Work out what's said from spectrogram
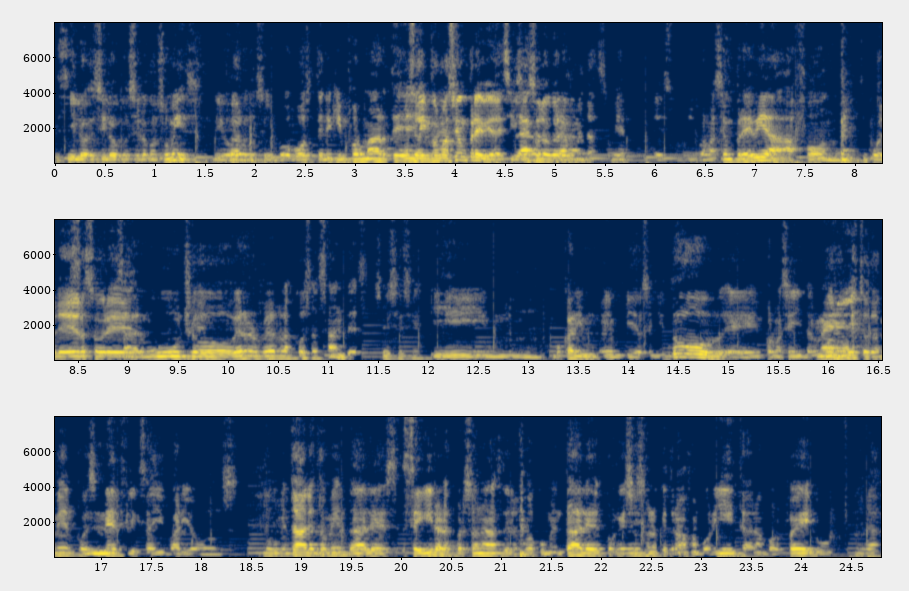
si lo, si, lo, si lo consumís, digo, Claro. si vos, vos tenés que informarte. O sea, información previa, decís, Claro, eso es lo que claro. recomendás. Bien. eso, información previa a fondo. Tipo leer sobre. Saber mucho, ver, ver las cosas antes. Sí, sí, sí. y mm, buscar in- en videos en YouTube, eh, información en internet. Bueno, esto también puede ser. en Netflix hay varios Documentales también. documentales. Seguir a las personas de los documentales, porque ellos son los que trabajan por Instagram, por Facebook Mirá,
